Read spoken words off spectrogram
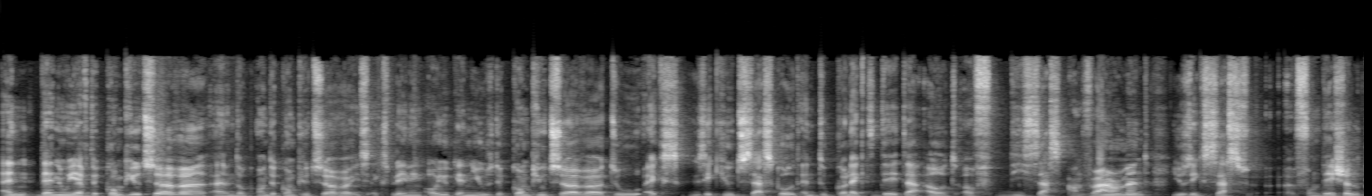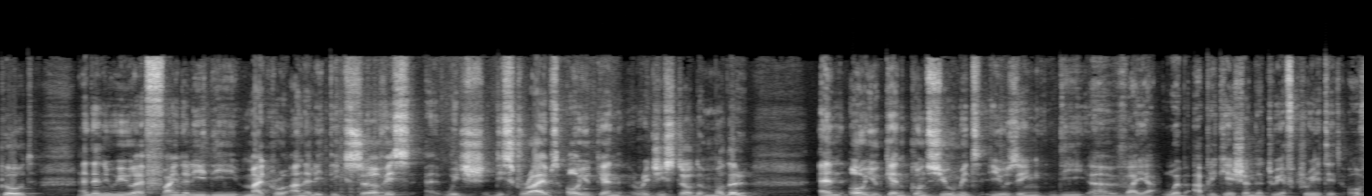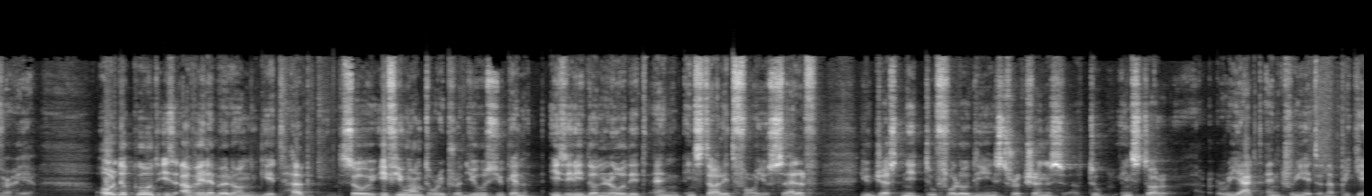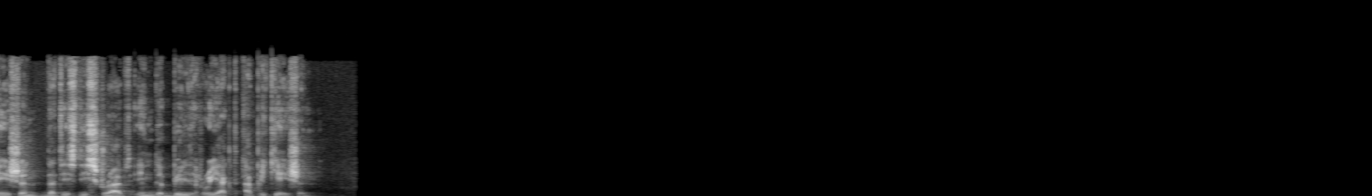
And then we have the compute server, and on the compute server, it's explaining how you can use the compute server to execute SAS code and to collect data out of the SAS environment using SAS uh, foundation code. And then we have finally the micro analytics service, uh, which describes how you can register the model and how you can consume it using the uh, Viya web application that we have created over here. All the code is available on GitHub. So if you want to reproduce, you can easily download it and install it for yourself. You just need to follow the instructions to install React and create an application that is described in the build React application.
